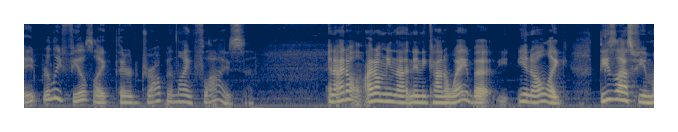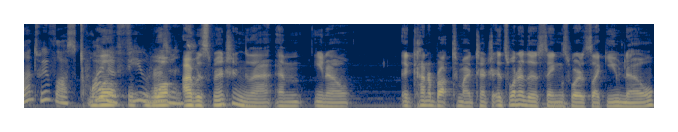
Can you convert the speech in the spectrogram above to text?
it really feels like they're dropping like flies. And I don't, I don't mean that in any kind of way, but you know, like these last few months, we've lost quite a few well, residents. I was mentioning that, and you know, it kind of brought to my attention. It's one of those things where it's like you know,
